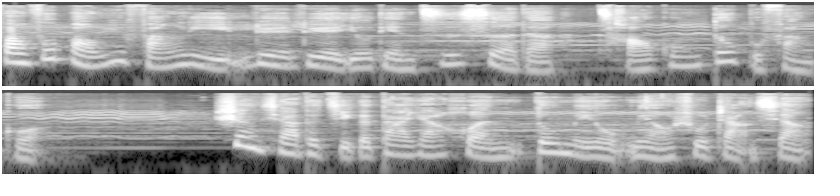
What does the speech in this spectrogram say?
仿佛宝玉房里略略有点姿色的曹公都不放过，剩下的几个大丫鬟都没有描述长相，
